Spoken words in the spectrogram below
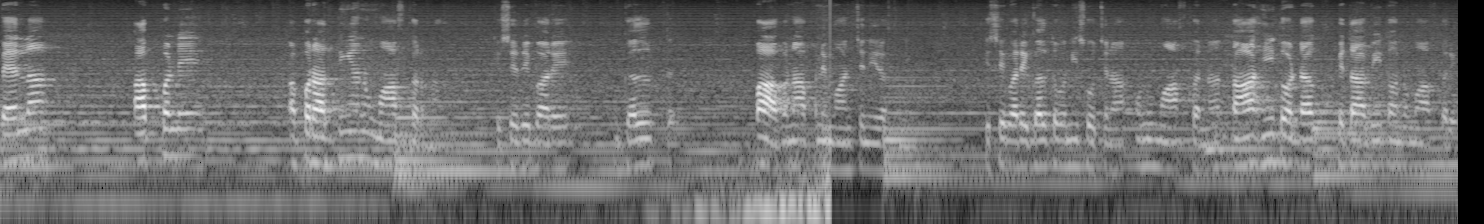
ਪਹਿਲਾਂ ਆਪਣੇ ਅਪਰਾਧੀਆਂ ਨੂੰ ਮਾਫ ਕਰਨਾ, ਕਿਸੇ ਦੇ ਬਾਰੇ ਗਲਤ ਭਾਵਨਾ ਆਪਣੇ ਮਨ 'ਚ ਨਹੀਂ ਰੱਖਣੀ। ਕਿਸੇ ਬਾਰੇ ਗਲਤ ਨਹੀਂ ਸੋਚਣਾ, ਉਹਨੂੰ ਮਾਫ ਕਰਨਾ, ਤਾਂ ਹੀ ਤੁਹਾਡਾ ਪਿਤਾ ਵੀ ਤੁਹਾਨੂੰ ਮਾਫ ਕਰੇ।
